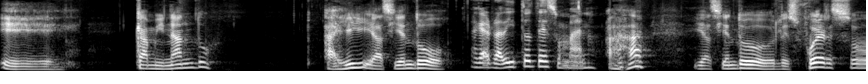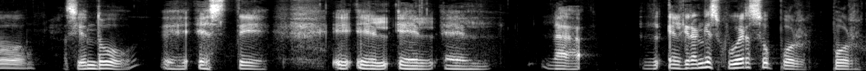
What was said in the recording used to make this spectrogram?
eh, caminando ahí haciendo, Agarraditos de su mano. ajá, y haciendo el esfuerzo, haciendo eh, este, eh, el, el- el- la- el gran esfuerzo por, por,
